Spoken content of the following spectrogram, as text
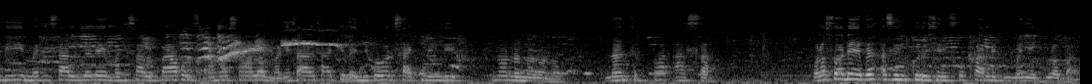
li Macky Sall lële Macky Sall baaxul sama maçon Macky Sall sàcc la ñi ko war sàcc nañ non non non non n'entre pas à ça wala so demee benn affaire corruption il faut parler d'une manière globale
